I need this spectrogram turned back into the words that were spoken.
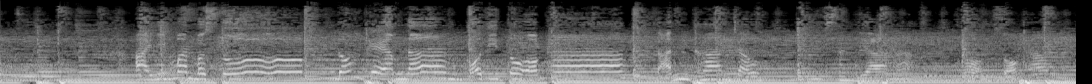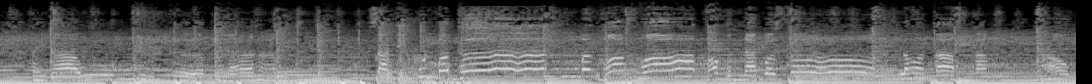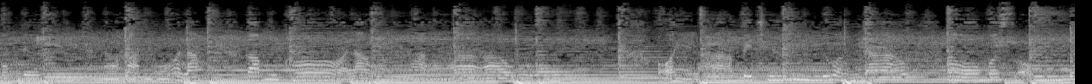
ไอ้นี่มันมาสมดมแก้มนางพอที่ตอกข้างตันทางเจ้าสัญญาของสองเฮาให้เอาเกิบงามสาธิคุณบ่เถิงเบิ่งห้องหอขอผมหน้าก็โซล้อตามคำ เอามองเดินนาหันหัวลำกำคอเล่าข่าวขอให้ลาไปถึงดวงดาว เอามาสม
